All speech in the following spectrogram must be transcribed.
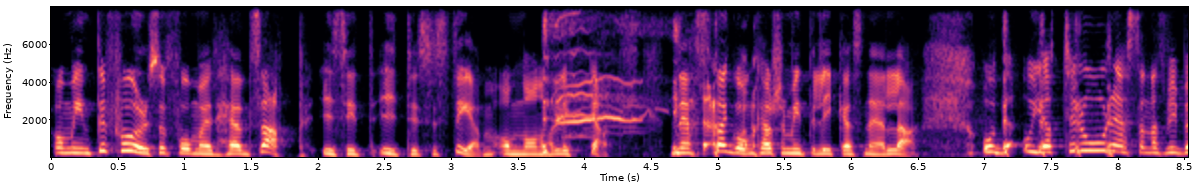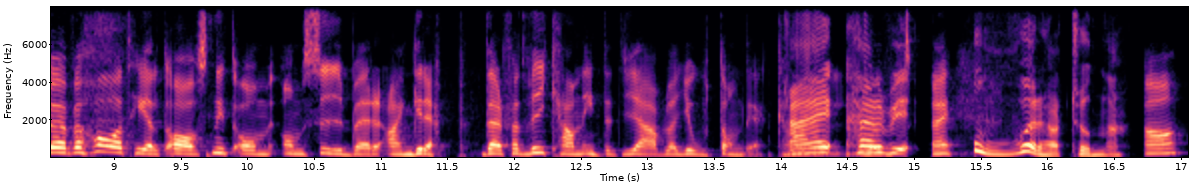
om inte förr så får man ett heads up i sitt IT-system om någon har lyckats. Nästa gång kanske de inte är lika snälla. Och, och jag tror nästan att vi behöver ha ett helt avsnitt om, om cyberangrepp. Därför att vi kan inte ett jävla jota om det. Kan Nej, här är vi Nej. oerhört tunna. Ja.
